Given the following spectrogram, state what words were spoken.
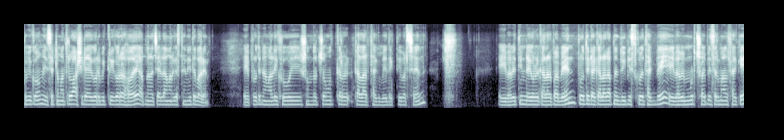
খুবই কম, এই সেটটা মাত্র আশি টাকা করে বিক্রি করা হয়, আপনারা চাইলে আমার কাছ থেকে নিতে পারেন। এই প্রতিটা মালই খুবই সুন্দর চমৎকার কালার থাকবে দেখতে পাচ্ছেন। এইভাবে তিনটা করে কালার পাবেন। প্রতিটা কালার আপনার দুই পিস করে থাকবে। এইভাবে মোট ছয় পিসের মাল থাকে,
